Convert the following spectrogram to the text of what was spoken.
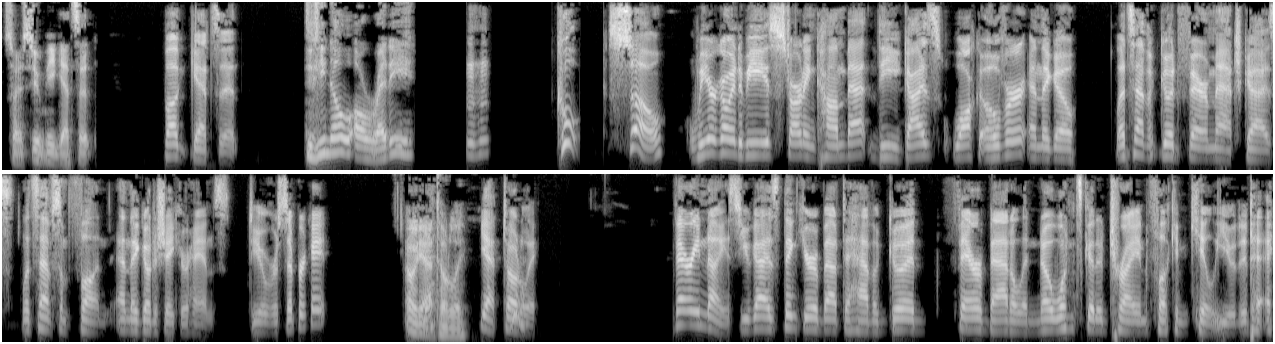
So I assume he gets it. Bug gets it. Did he know already? Mm-hmm. Cool. So we are going to be starting combat. The guys walk over and they go, "Let's have a good, fair match, guys. Let's have some fun." And they go to shake your hands. Do you reciprocate? Oh yeah, Yeah. totally. Yeah, totally. Very nice. You guys think you're about to have a good, fair battle and no one's gonna try and fucking kill you today.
